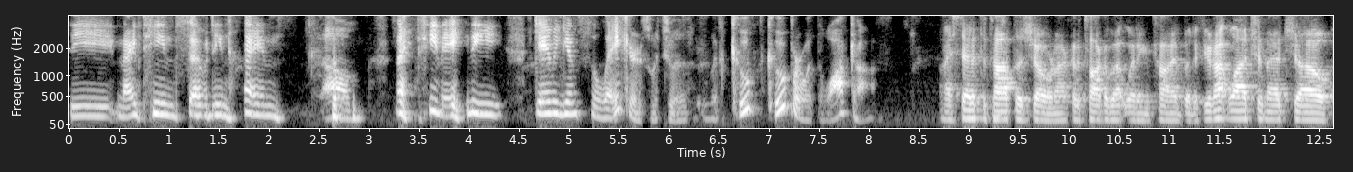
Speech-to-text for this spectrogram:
the 1979 um, 1980 game against the Lakers, which was with Coop, Cooper with the walk off. I said at the top of the show, we're not going to talk about winning time, but if you're not watching that show,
